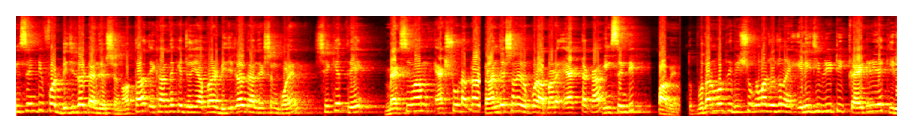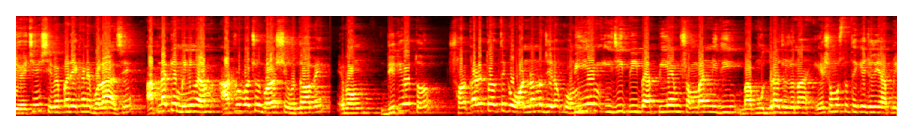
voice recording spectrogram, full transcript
ইনসেন্টিভ ফর ডিজিটাল ট্রানজ্যাকশন অর্থাৎ এখান থেকে যদি আপনারা ডিজিটাল ট্রানজ্যাকশন করেন, সেক্ষেত্রে ম্যাক্সিমাম একশো টাকার ট্রানজ্যাকশনের উপর আপনারা এক টাকা ইনসেন্টিভ পাবেন। তো প্রধানমন্ত্রী বিশ্বকর্মা যোজনায় এলিজিবিলিটি ক্রাইটেরিয়া কি রয়েছে সে ব্যাপারে এখানে বলা আছে, আপনাকে মিনিমাম আঠারো বছর বয়সী হতে হবে এবং দ্বিতীয়ত, সরকারের তরফ থেকে অন্যান্য যেরকম পিএম ইজিপি বা পিএম সম্মান নিধি বা মুদ্রা যোজনা, এ সমস্ত থেকে যদি আপনি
